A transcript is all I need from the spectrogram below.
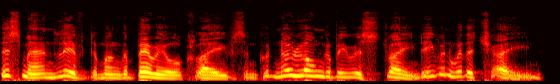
This man lived among the burial claves and could no longer be restrained, even with a chain.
